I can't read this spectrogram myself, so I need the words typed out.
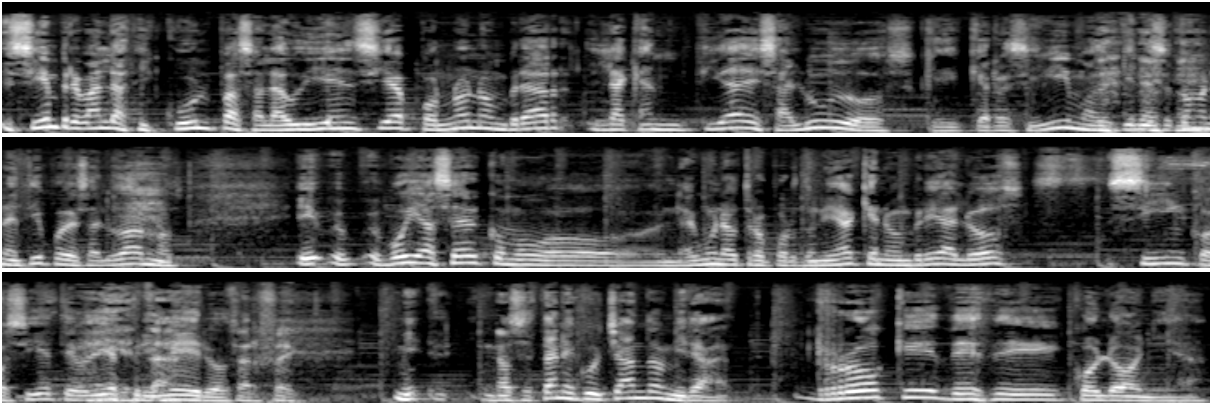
siempre van las disculpas a la audiencia por no nombrar la cantidad de saludos que, que recibimos de quienes se toman el tiempo de saludarnos. Eh, eh, voy a hacer como en alguna otra oportunidad que nombré a los 5, 7 o Ahí 10 está, primeros. Perfecto. Nos están escuchando, mira, Roque desde Colonia,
